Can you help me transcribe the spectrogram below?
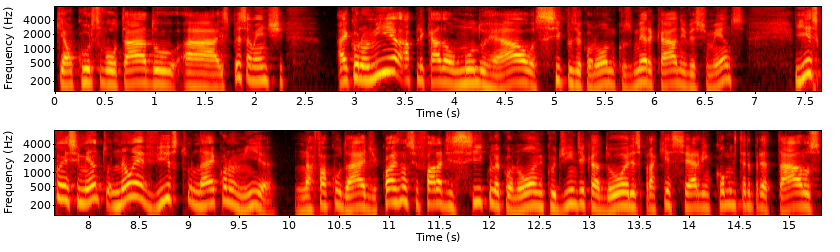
que é um curso voltado a especialmente a economia aplicada ao mundo real, ciclos econômicos, mercado, investimentos. E esse conhecimento não é visto na economia, na faculdade. Quase não se fala de ciclo econômico, de indicadores, para que servem, como interpretá-los,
